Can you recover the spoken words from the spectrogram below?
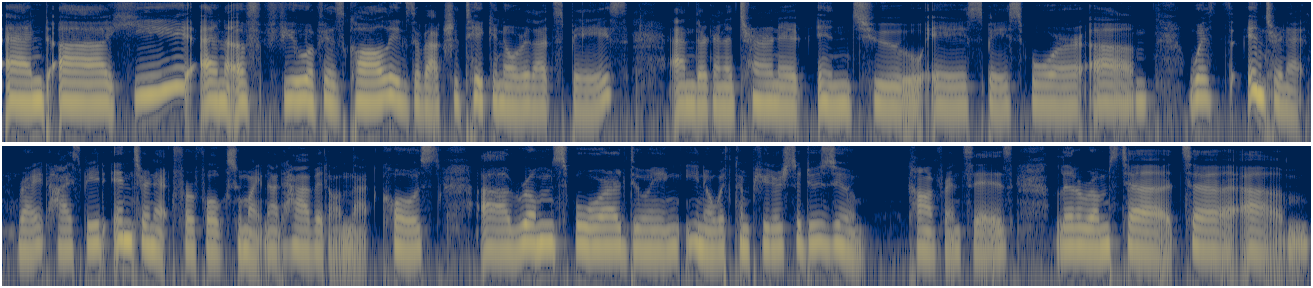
and uh, he and a few of his colleagues have actually taken over that space, and they're going to turn it into a space for um, with internet, right? High speed internet for folks who might not have it on that coast. Uh, rooms for doing, you know, with computers to do Zoom conferences, little rooms to to um,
